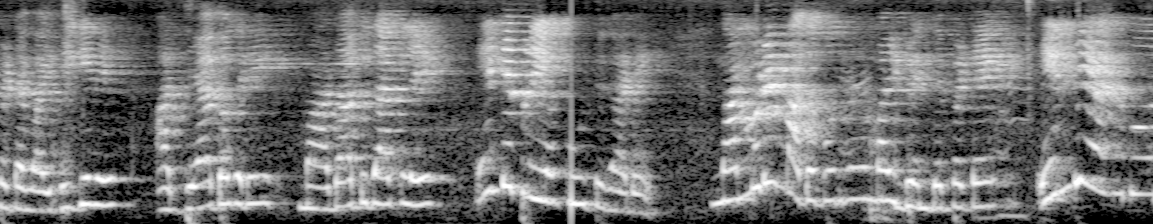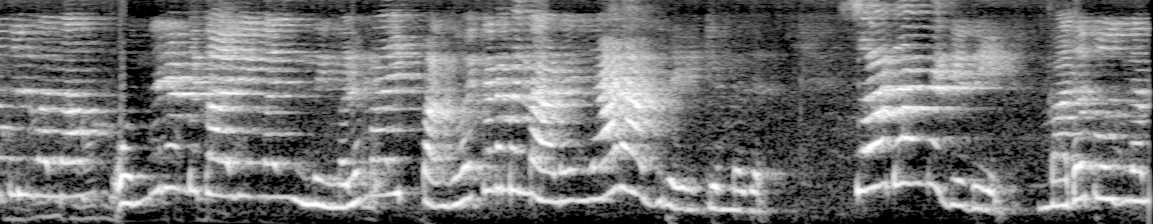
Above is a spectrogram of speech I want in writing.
ബഹുമാനപ്പെട്ട വൈദികരെ അധ്യാപകരെ മാതാപിതാക്കളെ എന്റെ പ്രിയ കൂട്ടുകാരെ നമ്മുടെ മതബോധനവുമായി ബന്ധപ്പെട്ട് എന്റെ അനുഭവത്തിൽ വന്ന ഒന്ന് രണ്ട് കാര്യങ്ങൾ നിങ്ങളുമായി പങ്കുവെക്കണമെന്നാണ് ഞാൻ ആഗ്രഹിക്കുന്നത്. സാധാരണഗതിയിൽ മതബോധനം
